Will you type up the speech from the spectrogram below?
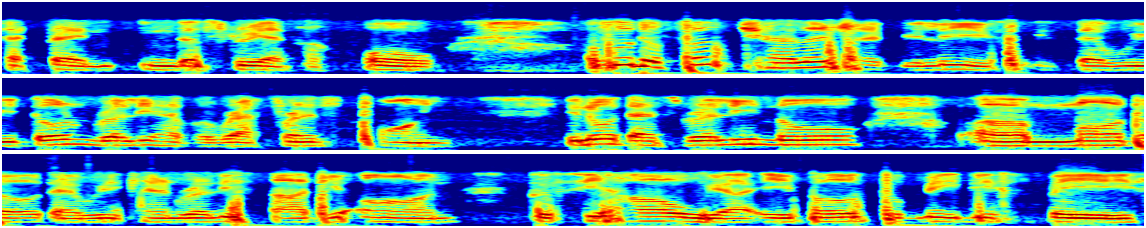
sector and industry as a whole. So the first challenge, I believe, is that we don't really have a reference point you know, there's really no uh, model that we can really study on to see how we are able to make this space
